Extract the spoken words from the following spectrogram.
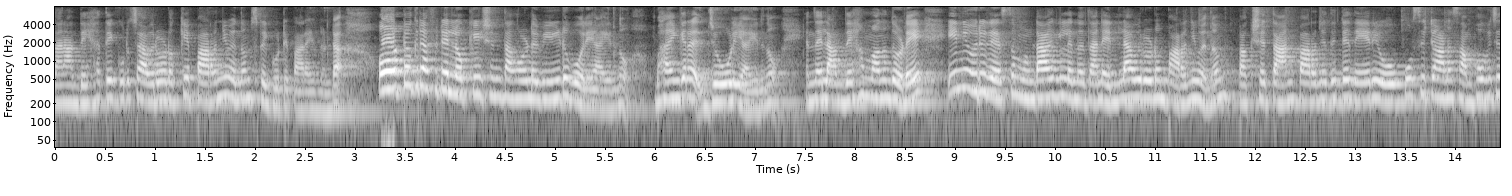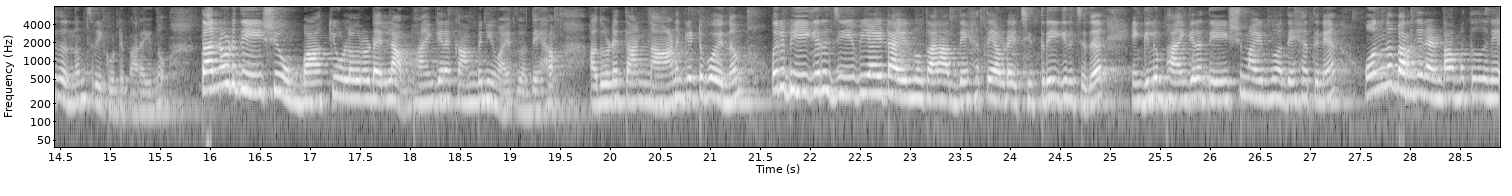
താൻ അദ്ദേഹത്തെക്കുറിച്ച് അവരോടൊക്കെ പറഞ്ഞുവെന്നും ശ്രീകുട്ടി പറയുന്നുണ്ട്. ഓട്ടോഗ്രാഫിന്റെ ലൊക്കേഷൻ തങ്ങളുടെ വീട് പോലെയായിരുന്നു. ഭയങ്കര ജോളിയായിരുന്നു. എന്നാൽ അദ്ദേഹം വന്നതോടെ ഇനി ഒരു രസം ഉണ്ടാകില്ലെന്ന് താൻ എല്ലാവരോടും പറഞ്ഞുവെന്നും പക്ഷെ താൻ പറഞ്ഞതിന്റെ നേരെ ഓപ്പോസിറ്റാണ് സംഭവിച്ചതെന്നും ശ്രീകുട്ടി പറയുന്നു. തന്നോട് ദേഷ്യവും ബാക്കിയുള്ളവരോടെല്ലാം ഭയങ്കര കമ്പനിയുമായിരുന്നു അദ്ദേഹം. അതോടെ താൻ നാണം കെട്ടുപോയെന്നും ഒരു ഭീകര ജീവിയായിട്ടായിരുന്നു താൻ അദ്ദേഹത്തെ അവിടെ ചിത്രീകരിച്ചത്. എങ്കിലും ഭയങ്കര ദേഷ്യമായിരുന്നു അദ്ദേഹത്തിന്. ഒന്ന് പറഞ്ഞ് രണ്ടാമത്തതിന്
